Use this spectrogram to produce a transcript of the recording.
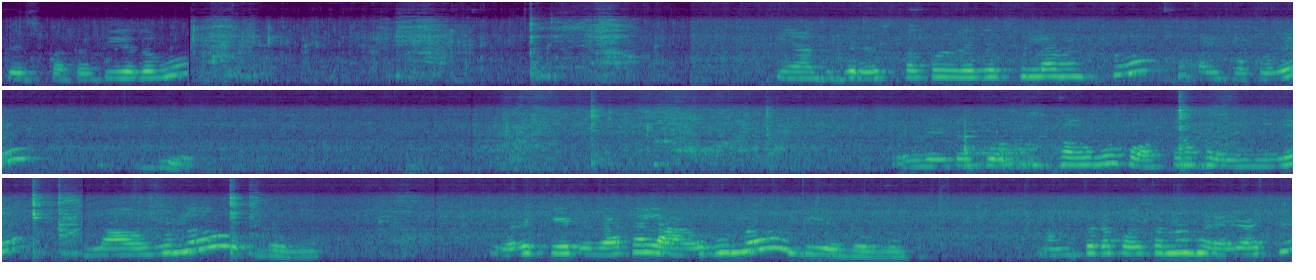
তেজপাতা দিয়ে দেবো। পেঁয়াজ বেরেস্তা করে রেখেছিলাম একটু, অল্প করে দিয়ে এবারে এটা কষি থাকব কষা হয়ে গেলে লাউগুলো দেবো। এবারে কেটে রাখা লাউগুলো দিয়ে দেবো। মাংসটা কষানো হয়ে গেছে।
